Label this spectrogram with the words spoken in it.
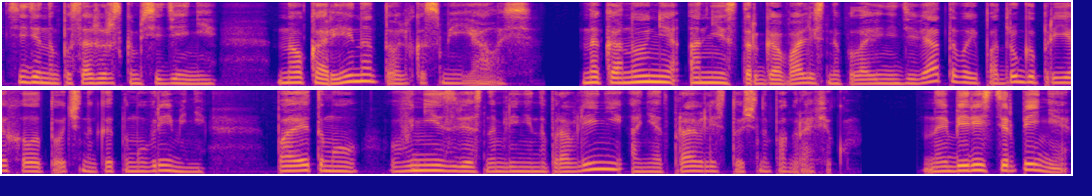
сидя на пассажирском сидении. Но Карина только смеялась. Накануне они сторговались на половине девятого, и подруга приехала точно к этому времени. Поэтому в неизвестном Лине направлении они отправились точно по графику. «Наберись терпения»,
